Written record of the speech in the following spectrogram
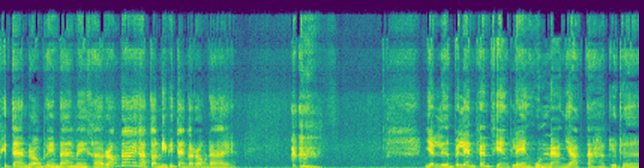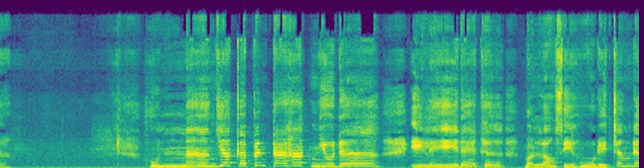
พี่แตนร้องเพลงได้ไหมคะ ร้องได้ค่ะ ตอนนี้พี่แตนก็ร้องได้ อย่าลืมไปเล่นเส้นเสียงเพลงหุ่นนางยักษ์ตาฮักอยู่เด้อ หุ่นนางยักษ์ก็เป็นตาฮักอยู่เด้ออีลีเด้เธอบ่ลองสิหูได้จังใด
